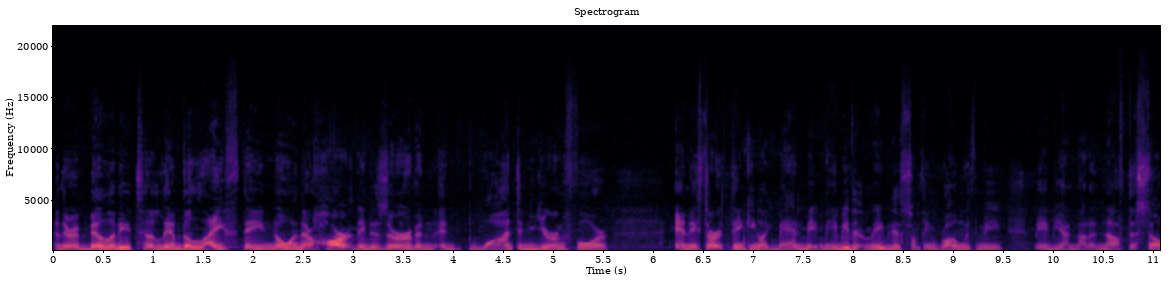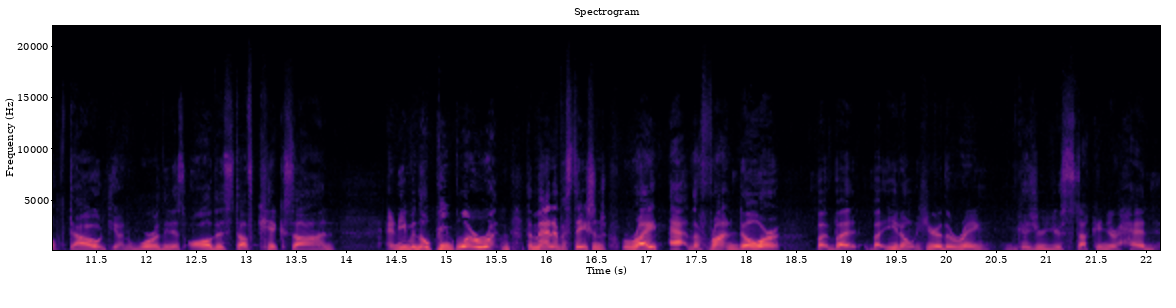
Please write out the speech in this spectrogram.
in their ability to live the life they know in their heart they deserve and, and want and yearn for. And they start thinking like, man, maybe there, maybe there's something wrong with me. Maybe I'm not enough. The self-doubt, the unworthiness, all this stuff kicks on and even though people are right, the manifestations right at the front door, but but but you don't hear the ring because you're you're stuck in your head.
